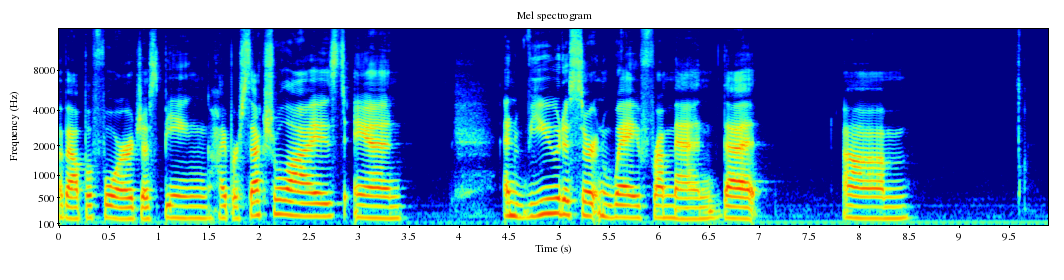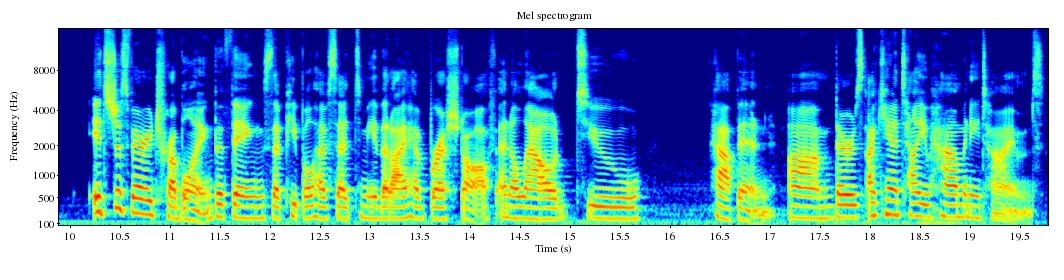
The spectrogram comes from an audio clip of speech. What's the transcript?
about before just being hypersexualized and and viewed a certain way from men that um, it's just very troubling the things that people have said to me that I have brushed off and allowed to happen. Um, there's, I can't tell you how many times,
